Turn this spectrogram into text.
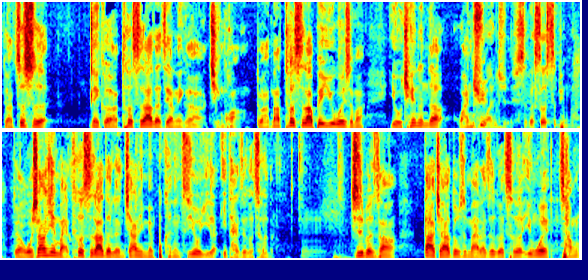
对吧？这是那个特斯拉的这样的一个情况，对吧？那特斯拉被誉为什么有钱人的玩具，玩具是个奢侈品吧？对吧？我相信买特斯拉的人家里面不可能只有一一台这个车的，基本上大家都是买了这个车，因为长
